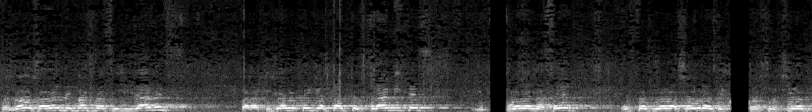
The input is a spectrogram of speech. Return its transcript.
pues vamos a darle más facilidades para que ya no tengan tantos trámites y puedan hacer estas nuevas obras de construcción,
